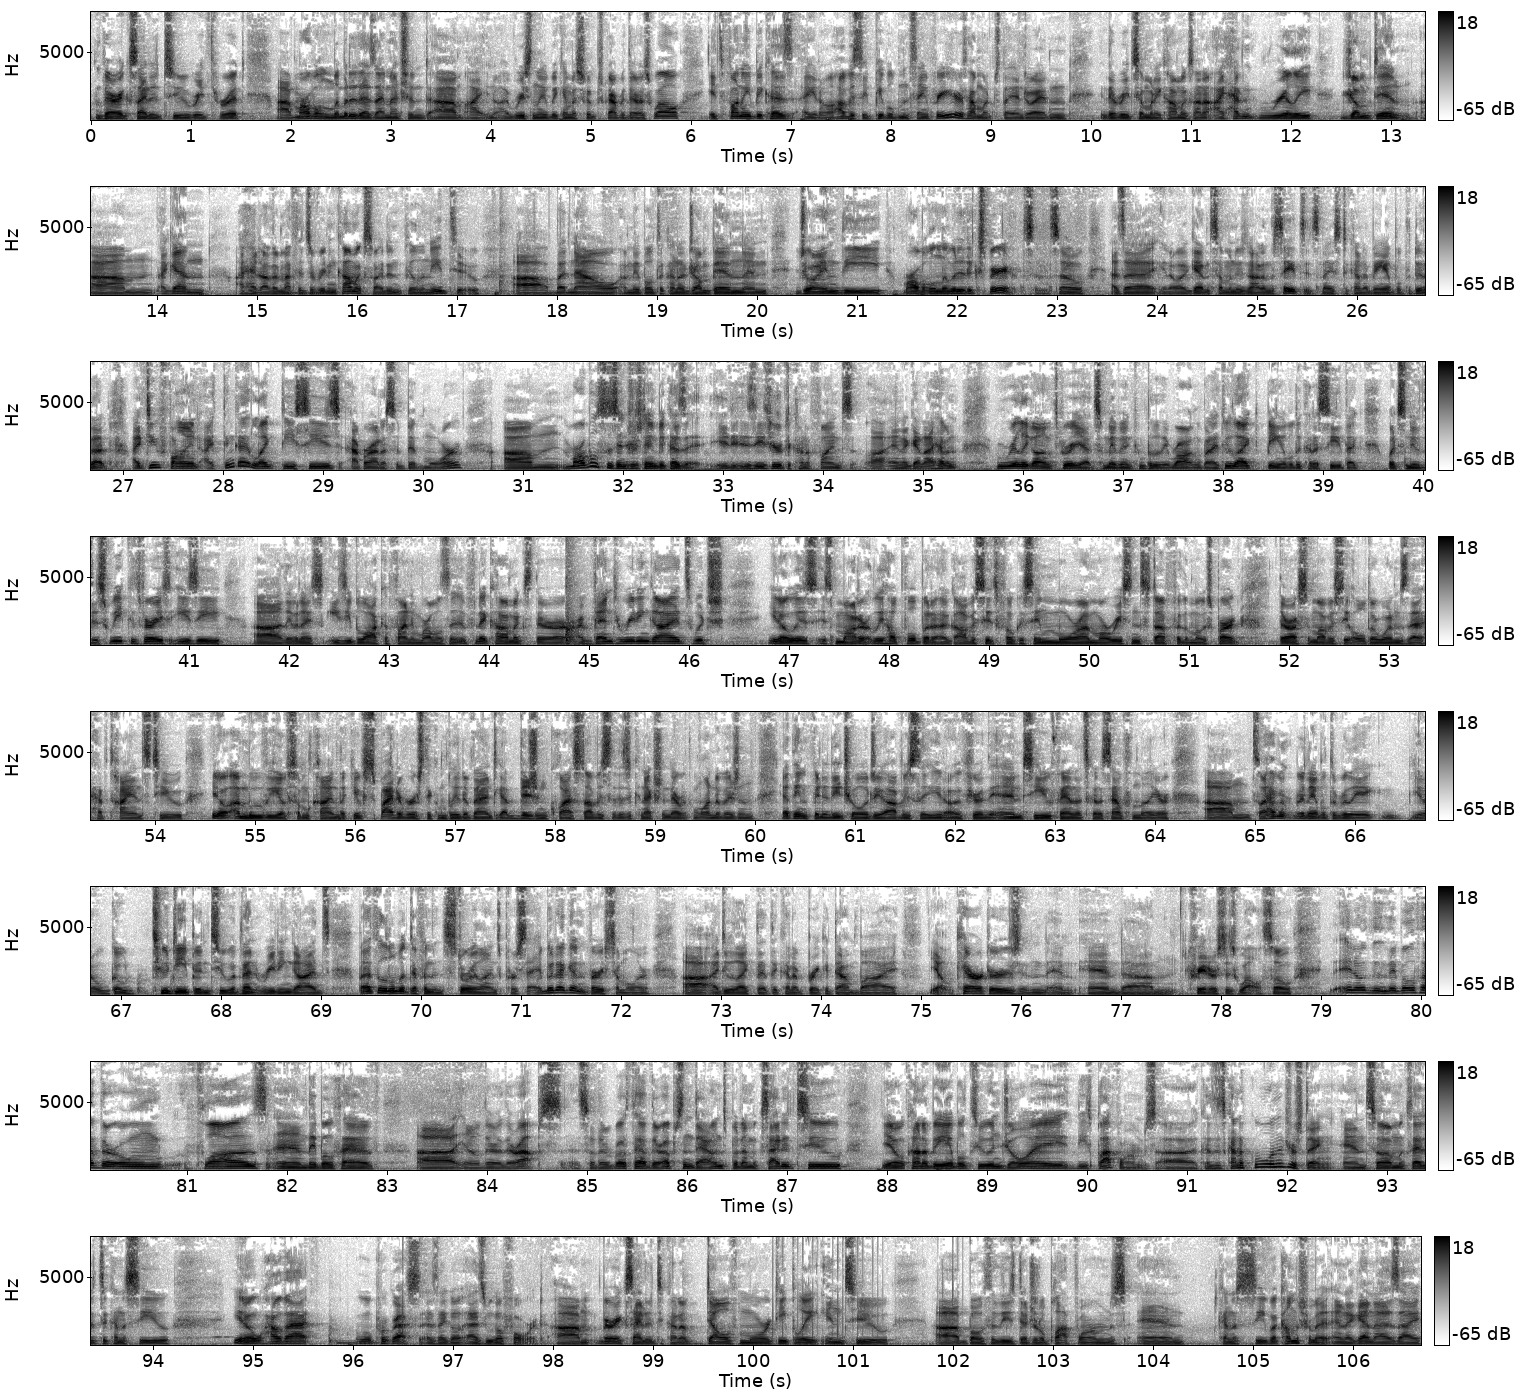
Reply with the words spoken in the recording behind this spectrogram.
very excited to read through it. Uh, Marvel Unlimited, as I mentioned, um, I you know I recently became a subscriber there as well. It's funny because you know obviously people have been saying for years how much they enjoy it and they read so many comics on it. I hadn't really jumped in. Um, again, I had other methods of reading comics, so I didn't feel the need to. Uh, but now I'm able to kind of jump in and join the Marvel Unlimited experience. And so, as a you know, again, someone who's not in the states, it's nice to kind of being able to do that. I do find I think I like DC's apparatus a bit more. Um, Marvel's is interesting because it, it is easier to kind of find. Uh, and again, I haven't really gone through it yet, so maybe I'm completely wrong. But I do like being able to kind of see like what's new this week is very easy. Uh, they have a nice easy block of finding Marvel's and Infinite comics. There are event reading guides, which you know is is moderately helpful, but uh, obviously it's focusing more on more recent stuff for the most part. There are some obviously older ones that have tie-ins to you know a movie of some kind, like you have Spider Verse, the complete event. You got Vision Quest, obviously there's a connection there with WandaVision. You got the Infinity Trilogy, obviously. You know if you're the MCU fan, that's going to sound familiar. Um, so I haven't been able to really you know go too deep into event reading guides, but that's a little bit different than storylines per se. But again, very similar. Uh, I do like that they kind of break it down by you know characters and and and um, creators as well. So you know they both have their own flaws and they both have uh, you know their their ups. So they both have their ups and downs. But I'm excited to you know kind of be able to enjoy these platforms because uh, it's kind of cool and interesting. And so I'm excited to kind of see you you know how that will progress as I go as we go forward. Um, very excited to kind of delve more deeply into uh, both of these digital platforms and kind of see what comes from it. And again, as I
